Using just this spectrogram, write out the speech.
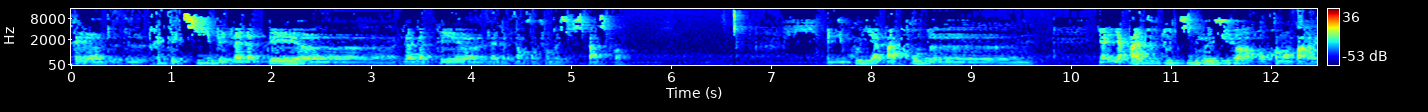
très, euh, de, très flexible et de l'adapter, euh, de l'adapter, de l'adapter en fonction de ce qui se passe. Quoi. Et du coup, il n'y a pas trop de. Il n'y a, pas d'outil de mesure à proprement parler.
